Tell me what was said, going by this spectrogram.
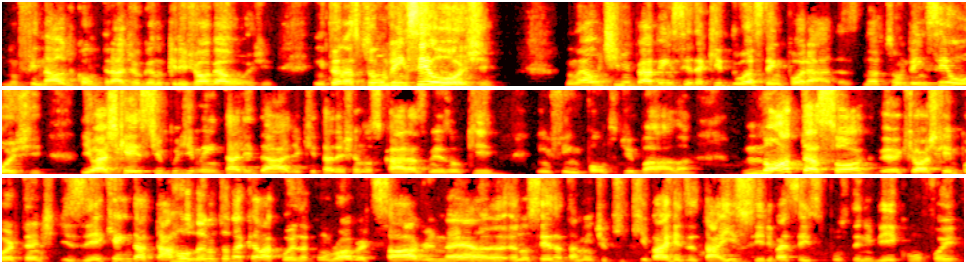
no final de contrato, jogando o que ele joga hoje. Então nós precisamos vencer hoje. Não é um time para vencer daqui duas temporadas. Nós precisamos vencer hoje. E eu acho que é esse tipo de mentalidade que está deixando os caras, mesmo que, enfim, ponto de bala. Nota só eh, que eu acho que é importante dizer que ainda tá rolando toda aquela coisa com o Robert Sarver, né? Eu não sei exatamente o que, que vai resultar isso, se ele vai ser expulso da NBA, como foi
